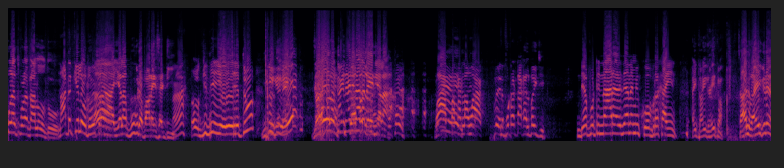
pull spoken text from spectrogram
पळत पळत आलो होतो. नाटक केलं होतं होय? हा, याला बुगडं पाडायसाठी. हा? ओ, किती हे रे तू. जरा याला काय नाही आहे याला. वाघ पकडला वाघ. पोटात टाकायला पाहिजे. डेपुटी नारळ द्या ना मी खोबरं खाईन. ऐक ऐक ऐक चाल भाई इकडे.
